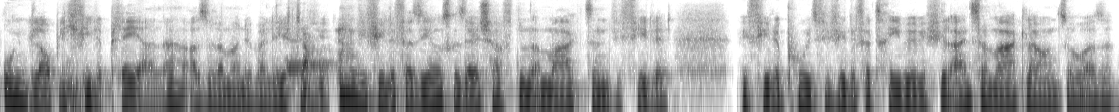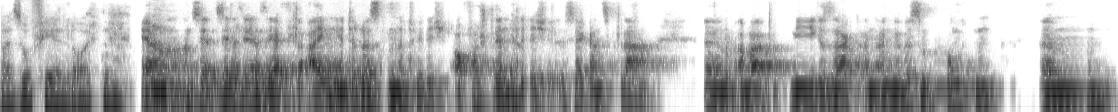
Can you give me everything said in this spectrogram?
unglaublich viele Player. Ne? Also wenn man überlegt, ja. wie, wie, viele Versicherungsgesellschaften am Markt sind, wie viele, wie viele Pools, wie viele Vertriebe, wie viele Einzelmakler und so, also bei so vielen Leuten. Ja, und sehr, sehr, sehr, sehr viele Eigeninteressen natürlich, auch verständlich, ja. ist ja ganz klar. Ähm, aber wie gesagt, an, an gewissen Punkten ähm,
